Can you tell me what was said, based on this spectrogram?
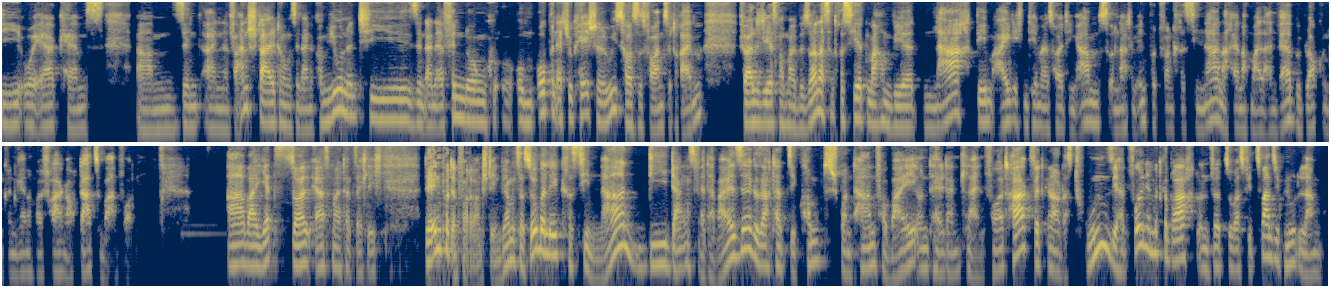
Die OER-Camps ähm, sind eine Veranstaltung, sind eine Community, sind eine Erfindung, um Open Educational Resources voranzutreiben. Für alle, die es nochmal besonders interessiert, machen wir nach dem eigentlichen Thema des heutigen Abends und nach dem Input von Christina nachher nochmal einen Werbeblock und können gerne nochmal Fragen auch dazu beantworten. Aber jetzt soll erstmal tatsächlich der Input im Vordergrund stehen. Wir haben uns das so überlegt, Christine Nah, die dankenswerterweise gesagt hat, sie kommt spontan vorbei und hält einen kleinen Vortrag, wird genau das tun. Sie hat Folien mitgebracht und wird sowas wie 20 Minuten lang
